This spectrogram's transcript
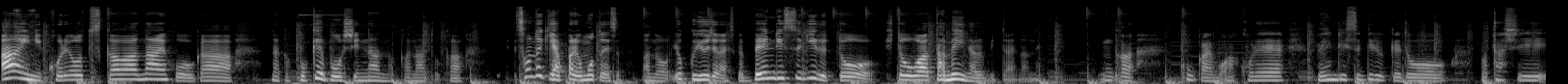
安易にこれを使わない方がなんかボケ防止になるのかなとかその時やっぱり思ったです。あの、よく言うじゃないですか。便利すぎると人はダメになるみたいなね。なんか、今回も、あ、これ便利すぎるけど、私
